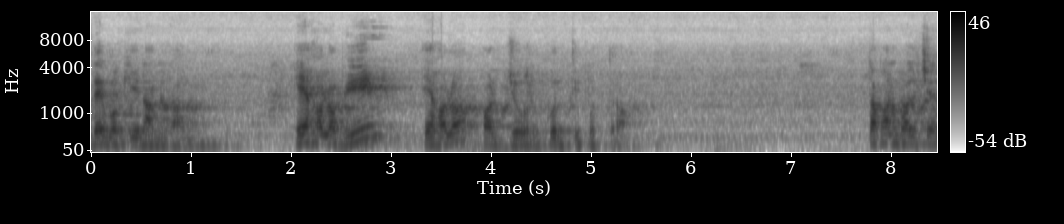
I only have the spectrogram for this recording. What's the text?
দেবকী নন্দন এ হলো ভীম, এ হলো অর্জুন, কুন্তিপুত্র। তখন বলছেন,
